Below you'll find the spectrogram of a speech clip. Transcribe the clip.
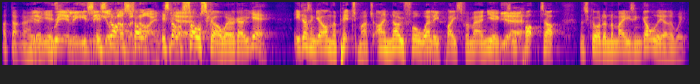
I don't know who Yeah, he is. really, is he it's your not a number Sol- nine? It's not Yeah. a Solskjaer where I go, yeah. He doesn't get on the pitch much. I know full well he plays for Man U because Yeah. he popped up and scored an amazing goal the other week.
